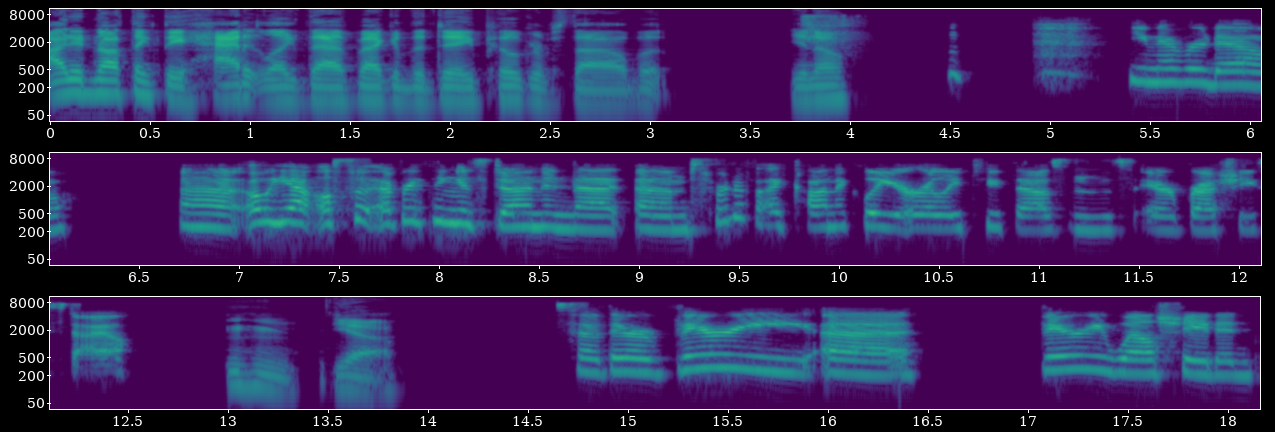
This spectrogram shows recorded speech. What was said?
i did not think they had it like that back in the day pilgrim style but you know You never know. Uh, oh yeah. Also, everything is done in that um, sort of iconically early 2000s airbrushy style. hmm yeah So they're very, uh, very well shaded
